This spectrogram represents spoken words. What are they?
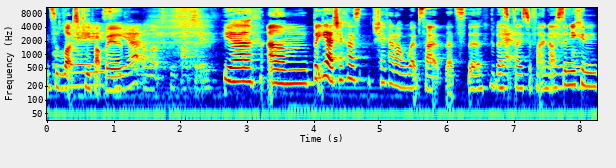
It's a lot to keep up with. Yeah, a lot to keep up with. Yeah, um, but yeah, check us check out our website. That's the the best Yeah, place to find us, and you can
